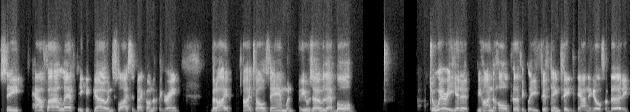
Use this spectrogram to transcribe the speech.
see how far left he could go and slice it back onto the green. But I, I told Sam when he was over that ball, to where he hit it behind the hole perfectly, 15 feet down the hill for birdie,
